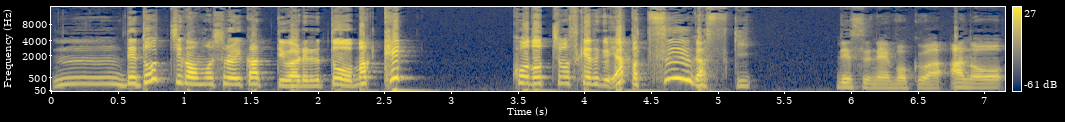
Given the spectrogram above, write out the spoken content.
うーん、で、どっちが面白いかって言われると、まあ、結構どっちも好きだけど、やっぱ2が好きですね、僕は。あの、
